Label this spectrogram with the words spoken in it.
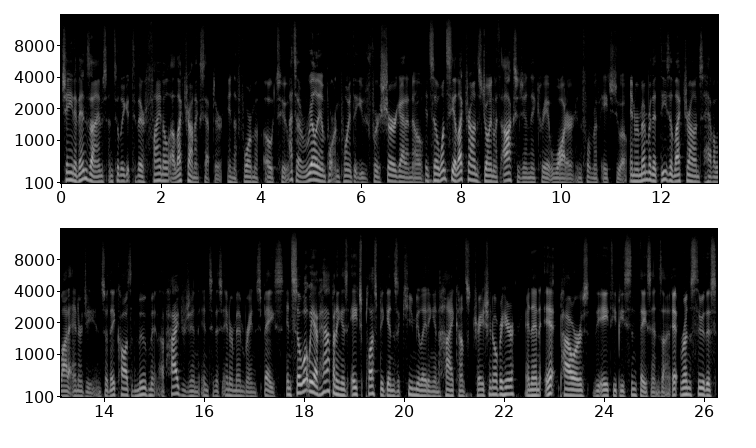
chain of enzymes until they get to their final electron acceptor in the form of O2. That's a really important point that you for sure got to know. And so once the electrons join with oxygen, they create water in the form of H2O. And remember that these electrons have a lot of energy, and so they cause the movement of hydrogen into this inner membrane space. And so what we have happening is H plus begins accumulating in high concentration over here, and then it powers the ATP synthase enzyme. It runs through this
